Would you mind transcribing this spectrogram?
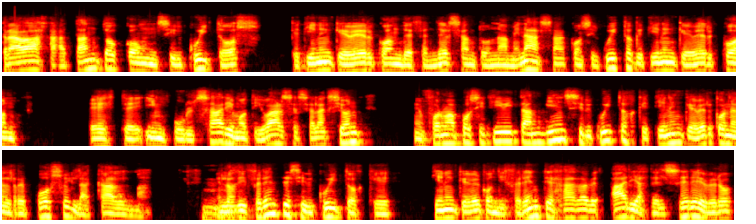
trabaja tanto con circuitos que tienen que ver con defenderse ante una amenaza, con circuitos que tienen que ver con este, impulsar y motivarse hacia la acción en forma positiva y también circuitos que tienen que ver con el reposo y la calma. En los diferentes circuitos que tienen que ver con diferentes áreas del cerebro,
